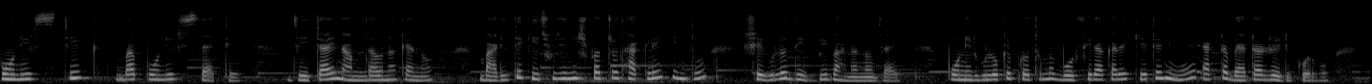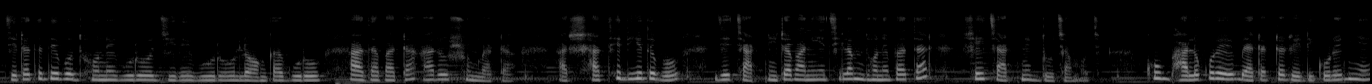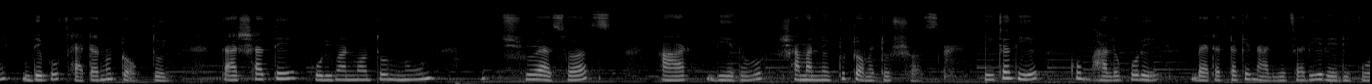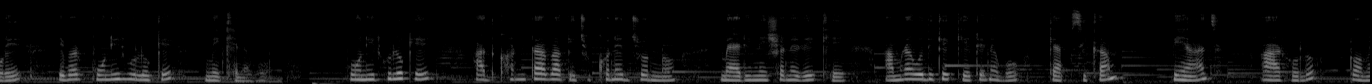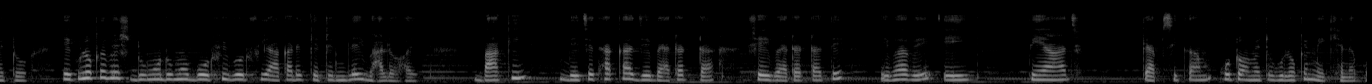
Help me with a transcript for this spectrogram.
পনির stick বা পনির স্যাটে, যেটাই নাম দাও না কেন, বাড়িতে কিছু জিনিসপত্র থাকলেই কিন্তু সেগুলো দিব্যি বানানো যায়। পনিরগুলোকে প্রথমে বরফির আকারে কেটে নিয়ে একটা ব্যাটার রেডি করব। যেটাতে দেব ধনে গুঁড়ো, জিরে গুঁড়ো, লঙ্কা গুঁড়ো, আদা বাটা আর রসুন বাটা। আর সাথে দিয়ে দেব যে চাটনিটা বানিয়েছিলাম ধনে পাতার, সেই চাটনির দু চামচ। খুব ভালো করে ব্যাটারটা রেডি করে নিয়ে দেব ফ্যাটানো টক দই। তার সাথে পরিমাণ মতো নুন, সয়া সস আর দিয়ে দেবো সামান্য একটু টমেটোর সস। এইটা দিয়ে খুব ভালো করে ব্যাটারটাকে নাড়িয়ে চাড়িয়ে রেডি করে এবার পনিরগুলোকে মেখে নেব। পনিরগুলোকে আধ ঘণ্টা বা কিছুক্ষণের জন্য ম্যারিনেশনে রেখে আমরা ওদিকে কেটে নেব ক্যাপসিকাম, পেঁয়াজ আর হলো টমেটো। এগুলোকে বেশ ডুমো ডুমো বরফি বরফি আকারে কেটে নিলেই ভালো হয়। বাকি বেঁচে থাকা যে ব্যাটারটা, সেই ব্যাটারটাতে এভাবে এই পেঁয়াজ, ক্যাপসিকাম ও টমেটোগুলোকে মেখে নেব।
